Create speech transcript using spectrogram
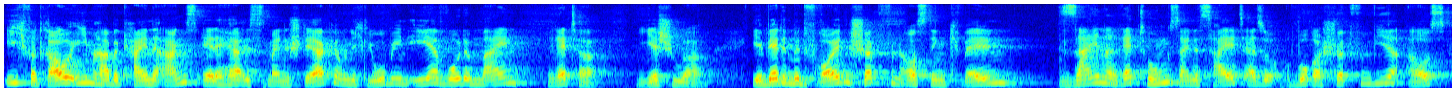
Ich vertraue ihm, habe keine Angst. Er, der Herr, ist meine Stärke und ich lobe ihn. Er wurde mein Retter, Jeshua. Ihr werdet mit Freuden schöpfen aus den Quellen seiner Rettung, seines Heils. Also, woraus schöpfen wir? Aus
